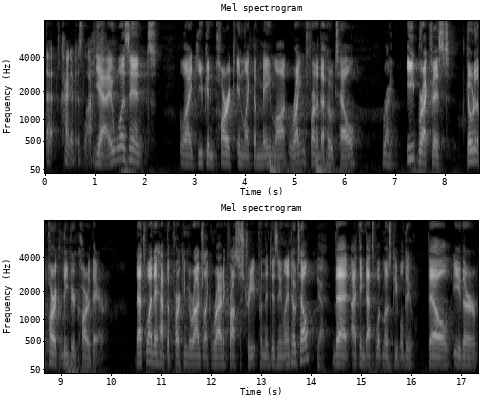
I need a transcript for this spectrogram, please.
that kind of is left. Yeah, it wasn't like you can park in like the main lot right in front of the hotel, Right. eat breakfast, go to the park, leave your car there. That's why they have the parking garage like right across the street from the Disneyland Hotel. Yeah. That I think that's what most people do. They'll either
